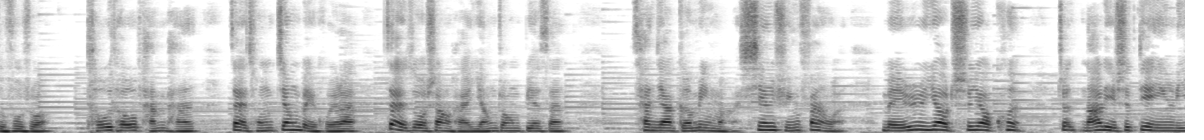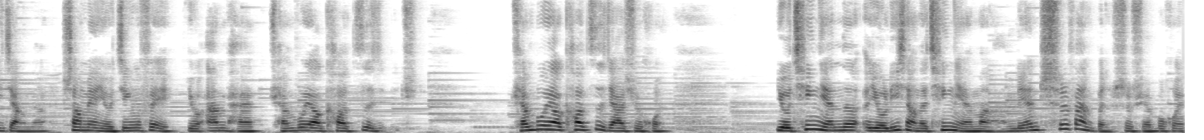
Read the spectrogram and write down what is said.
祖父说：“头头盘盘。”再从江北回来，再做上海洋装瘪三，参加革命嘛，先寻饭碗，每日要吃要困，这哪里是电影里讲的？上面有经费有安排，全部要靠自己，全部要靠自家去混。有青年的有理想的青年嘛，连吃饭本事学不会，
